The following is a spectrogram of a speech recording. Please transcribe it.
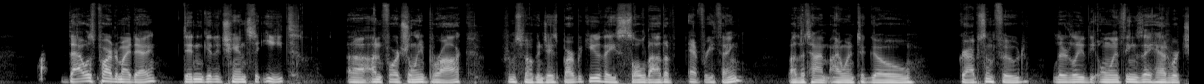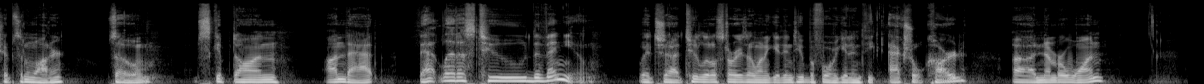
that was part of my day. Didn't get a chance to eat. Uh, unfortunately, Brock from Smoke and Jay's Barbecue, they sold out of everything by the time I went to go grab some food. Literally, the only things they had were chips and water. So skipped on on that. That led us to the venue, which uh, two little stories I want to get into before we get into the actual card. Uh, number one,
